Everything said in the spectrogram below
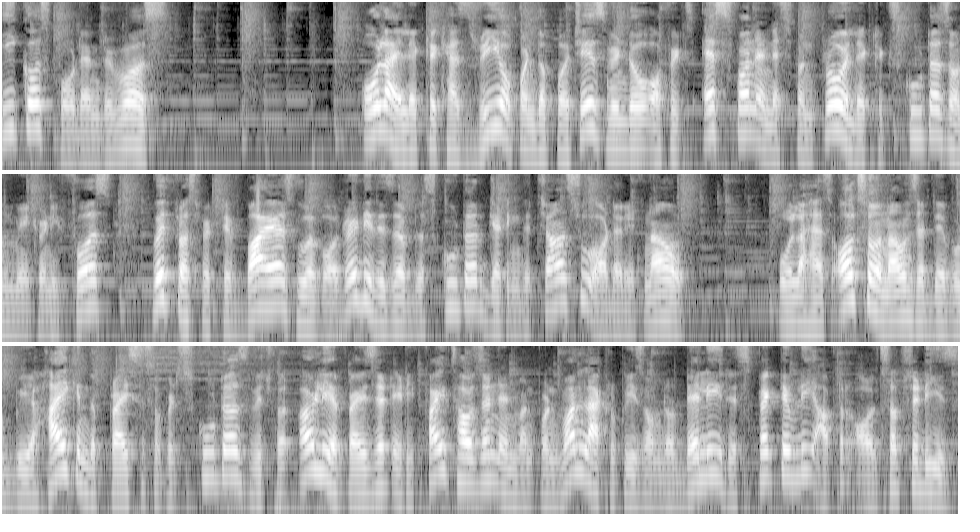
Eco, Sport and Reverse. Ola Electric has reopened the purchase window of its S1 and S1 Pro electric scooters on May 21st, with prospective buyers who have already reserved the scooter getting the chance to order it now. Ola has also announced that there would be a hike in the prices of its scooters, which were earlier priced at 85,000 and 1.1 lakh rupees on road Delhi, respectively, after all subsidies.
